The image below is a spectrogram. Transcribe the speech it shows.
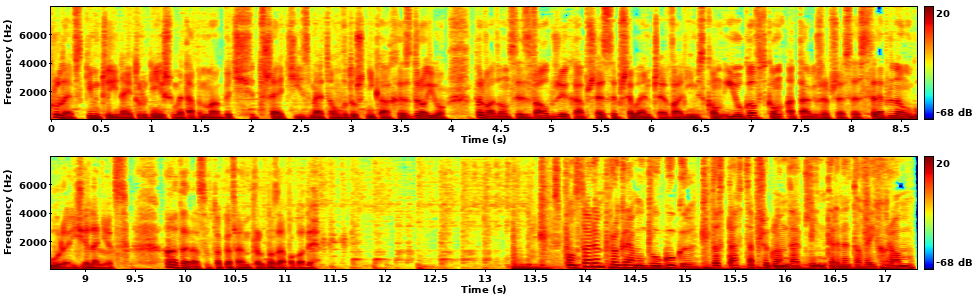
Królewskim, czyli najtrudniejszym etapem ma być trzeci z metą w Dusznikach Zdroju, prowadzący z Wałbrzycha przez Przełęczę Walimską i Jugowską, a także przez Srebrną Górę i Zieleniec. A teraz w TOK FM prognoza pogody. Sponsorem programu był Google, dostawca przeglądarki internetowej Chrome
